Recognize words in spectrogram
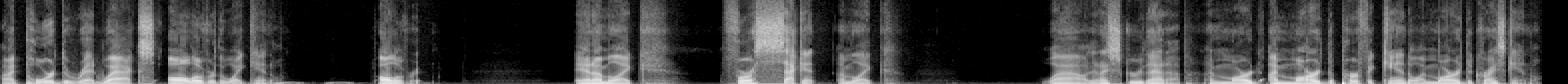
I poured the red wax all over the white candle, all over it. And I'm like, for a second, I'm like, wow, did I screw that up? I marred, I marred the perfect candle. I marred the Christ candle.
